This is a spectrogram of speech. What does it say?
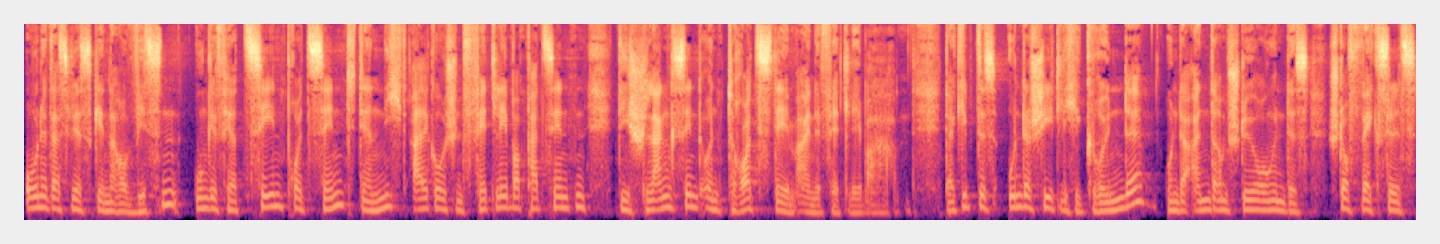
ohne dass wir es genau wissen, ungefähr zehn Prozent der nicht alkoholischen Fettleberpatienten, die schlank sind und trotzdem eine Fettleber haben. Da gibt es unterschiedliche Gründe, unter anderem Störungen des Stoffwechsels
